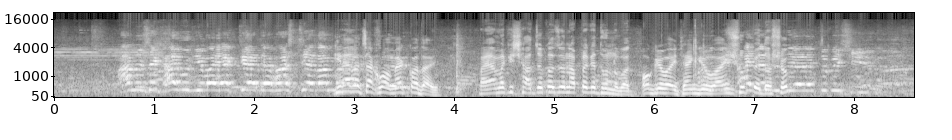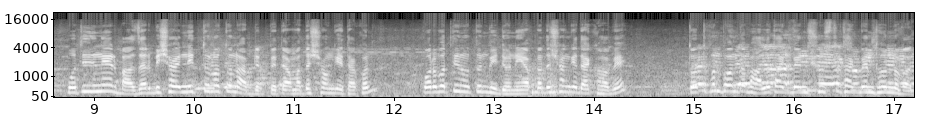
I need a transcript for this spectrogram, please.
কিনা বেচা কম এক কথায়। ভাই আমাকে সাহায্য করার জন্য আপনাকে ধন্যবাদ। ওকে ভাই থ্যাংক ইউ ভাই। সুপ্রিয় দর্শক প্রতিদিনের বাজার বিষয়ে নিত্য নতুন আপডেট পেতে আমাদের সঙ্গে থাকুন। পরবর্তী নতুন ভিডিও নিয়ে আপনাদের সঙ্গে দেখা হবে। ততক্ষণ পর্যন্ত ভালো থাকবেন সুস্থ থাকবেন ধন্যবাদ।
